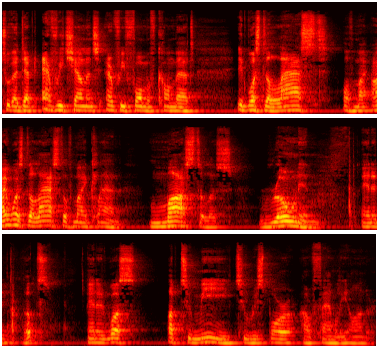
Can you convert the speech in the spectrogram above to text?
to adapt every challenge, every form of combat. It was the last of my, I was the last of my clan, masterless, Ronin. And it, oops, and it was up to me to restore our family honor.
